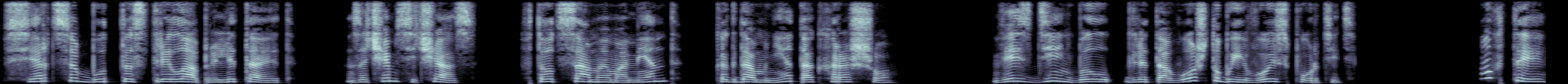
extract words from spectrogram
В сердце будто стрела прилетает. Зачем сейчас? В тот самый момент, когда мне так хорошо. Весь день был для того, чтобы его испортить. «Ух ты!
